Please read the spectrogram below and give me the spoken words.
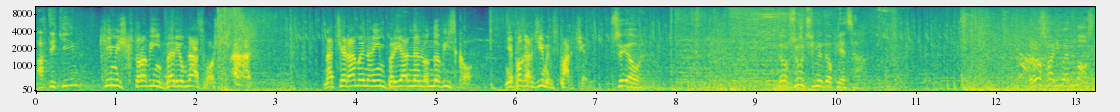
A ty kim? Kimś, kto robi Imperium na złość. Nacieramy na imperialne lądowisko. Nie pogardzimy wsparciem. Przyjąłem. Dorzućmy do pieca. Rozwaliłem most.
